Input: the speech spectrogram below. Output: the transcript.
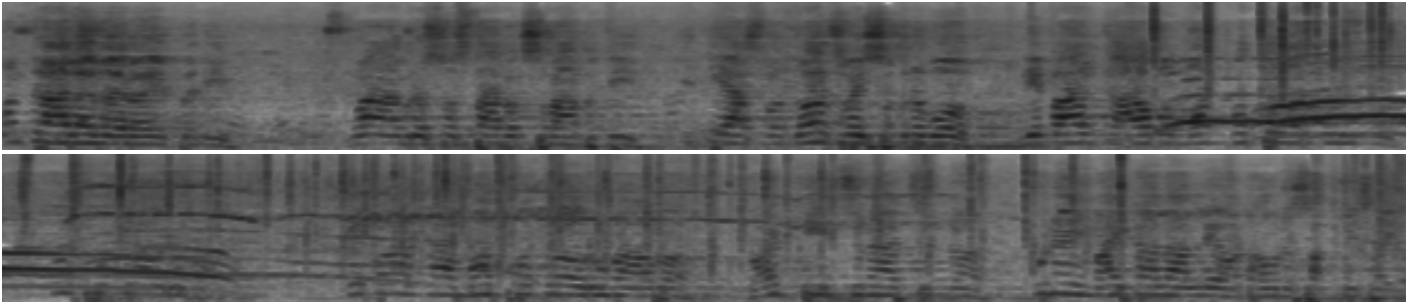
मन्त्रालयमा रहे पनि उहाँ हाम्रो संस्थापक सभापति इतिहासमा दर्ज भइसक्नुभयो। नेपालका अब मतपत्रहरूमा नेपालका मतपत्रहरूमा अब घन्टी चुनाव चिन्ह कुनै माइकालालले हटाउन सक्ने छैन।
